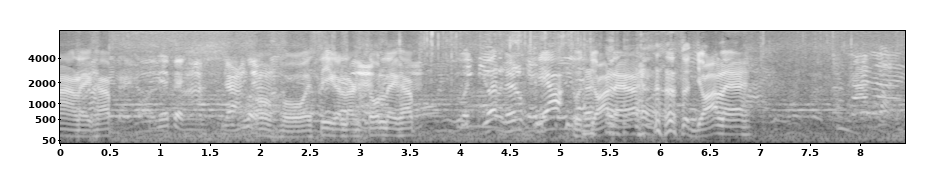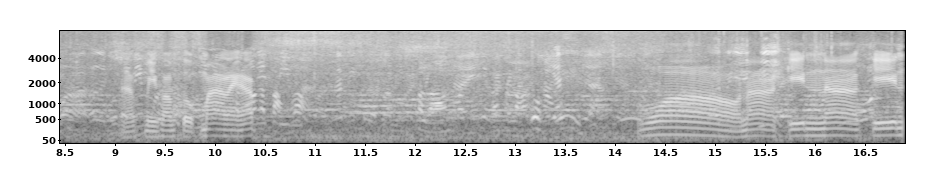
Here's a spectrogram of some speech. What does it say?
มากๆเลยครับเล่แบ่งโอ้โหไอซี่กำลังต้นเลยครับ สุดยอดเลยลูกเปียสุดยอดเลยสุดยอดเลยนะมีความสุขมากเลยครับ ว้าว น่ากิน น่ากิน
